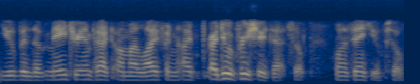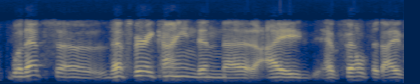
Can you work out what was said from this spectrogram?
you've been the major impact on my life, and I, I do appreciate that. So I want to thank you. So well, that's uh, that's very kind, and uh, I have felt that I've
